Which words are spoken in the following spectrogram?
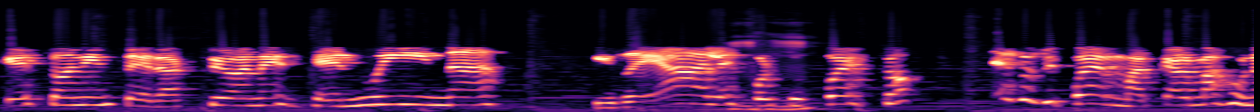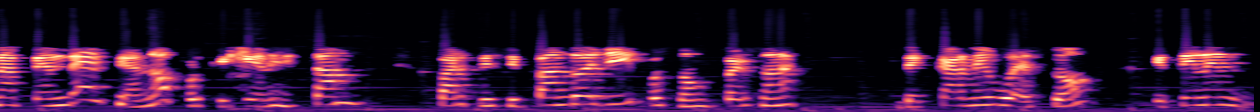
que son interacciones genuinas y reales, por supuesto, eso sí puede marcar más una tendencia, ¿no? Porque quienes están participando allí, pues son personas de carne y hueso, que tienen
